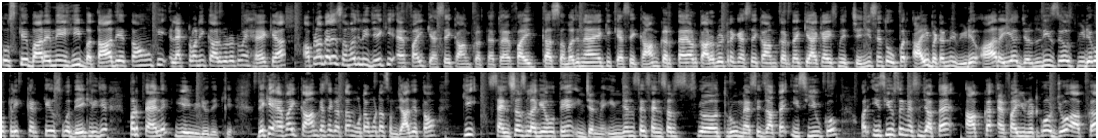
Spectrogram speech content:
तो उसके बारे में ही बता देता हूँ कि इलेक्ट्रॉनिक कार्बोरेटर में है क्या। अपना पहले समझ लीजिए कि FI कैसे काम करता है। तो FI का समझना है कि कैसे काम करता है और कार्बोरेटर कैसे काम करता है क्या क्या इसमें चेंजेस हैं। तो ऊपर आई बटन में वीडियो आ रही है, जल्दी से उस वीडियो को क्लिक करके उसको देख लीजिए। पर पहले ये वीडियो देखिए। देखिए एफआई काम कैसे करता है मोटा मोटा समझा देता हूँ कि सेंसर्स लगे होते हैं इंजन में। इंजन से सेंसर्स थ्रू मैसेज आता है ईसीयू को और ईसीयू से मैसेज आता है आपका एफआई यूनिट को, जो आपका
